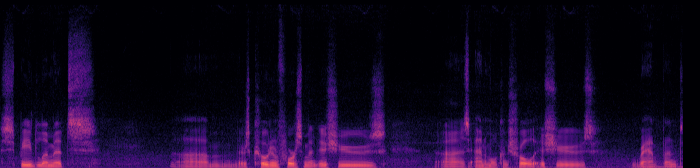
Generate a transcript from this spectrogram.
speed limits. Um, there's code enforcement issues. Uh, there's animal control issues, rampant.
